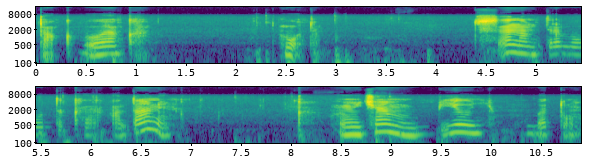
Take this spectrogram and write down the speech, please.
Так, black. От. Це нам треба отаке. А далі помічаємо білий бетон.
